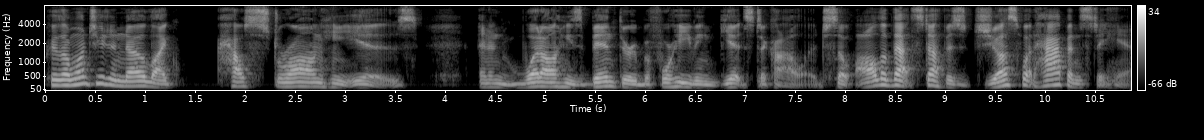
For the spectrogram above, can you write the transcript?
because I want you to know like how strong he is and what all he's been through before he even gets to college. So all of that stuff is just what happens to him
